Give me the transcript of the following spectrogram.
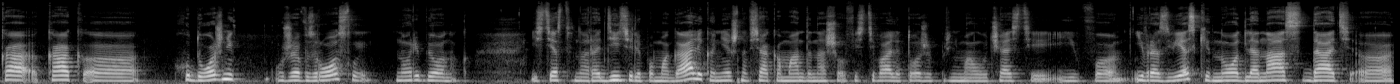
как, как э, художник уже взрослый, но ребенок. Естественно, родители помогали, конечно, вся команда нашего фестиваля тоже принимала участие и в, и в развеске, но для нас дать э,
